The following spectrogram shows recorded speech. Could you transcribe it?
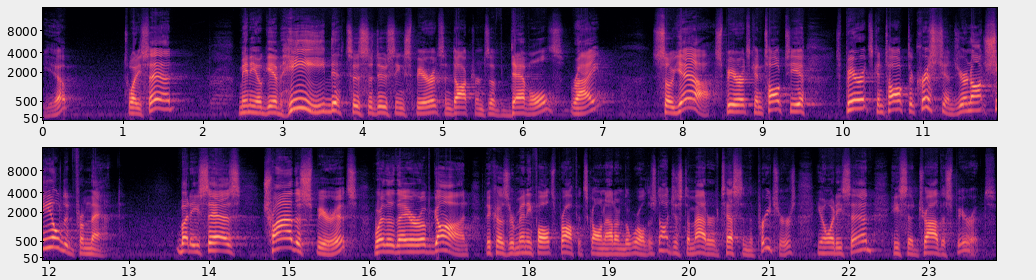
Yep. That's what he said. Many will give heed to seducing spirits and doctrines of devils, right? So, yeah, spirits can talk to you. Spirits can talk to Christians. You're not shielded from that. But he says, try the spirits, whether they are of God, because there are many false prophets going out into the world. It's not just a matter of testing the preachers. You know what he said? He said, try the spirits.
